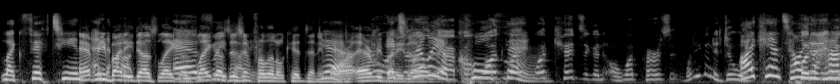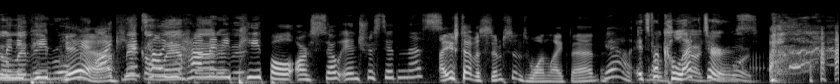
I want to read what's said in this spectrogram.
like 15 and everybody up. does Legos. Legos isn't for little kids anymore. Yeah. Everybody It's does. really a cool what, like, thing. What kids are going to, or what person, what are you going to do with I can't tell you how many people. Yeah. I can't tell you how many people are so interested in this. I used to have a Simpsons one like that. yeah, it's Well, for collectors. would.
